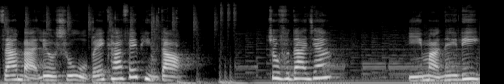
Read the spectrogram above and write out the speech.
三百六十五杯咖啡频道。祝福大家，以马内利。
